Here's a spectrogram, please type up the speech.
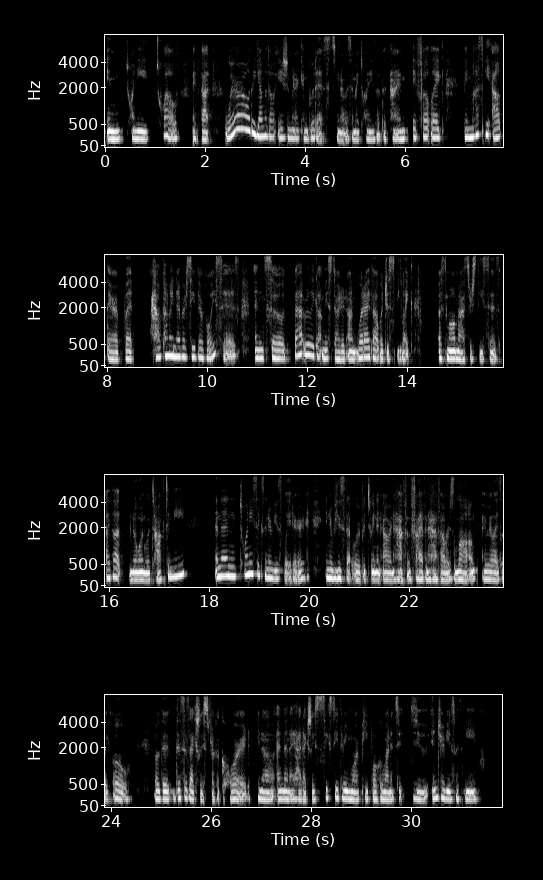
in 2012, I thought, where are all the young adult Asian American Buddhists? You know, I was in my 20s at the time. It felt like they must be out there, but how come I never see their voices? And so that really got me started on what I thought would just be like a small master's thesis. I thought no one would talk to me. And then 26 interviews later, interviews that were between an hour and a half and five and a half hours long, I realized like, oh, oh, the, this has actually struck a chord, you know? And then I had actually 63 more people who wanted to do interviews with me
